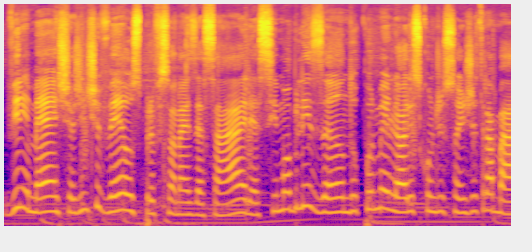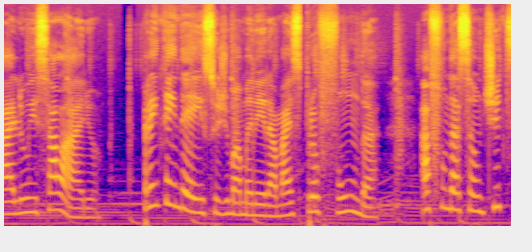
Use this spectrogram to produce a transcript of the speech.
vira e mexe a gente vê os profissionais dessa área se mobilizando por melhores condições de trabalho e salário. Para entender isso de uma maneira mais profunda, a Fundação Tite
